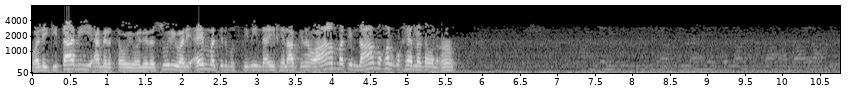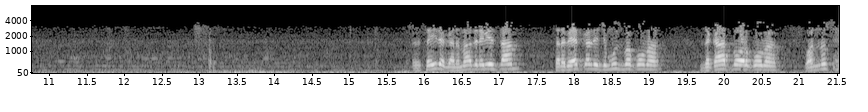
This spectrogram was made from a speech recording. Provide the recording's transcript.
ولی کتابی امر ته وی ولی رسولی ولی ائمه المسلمین دای خلاف کنه او عامه د عام خلکو خیر لټول ها صحیح ده کنه ما د نبی اسلام سره بیعت کړی چې موږ وکوما زکات په ور کوما ونصح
